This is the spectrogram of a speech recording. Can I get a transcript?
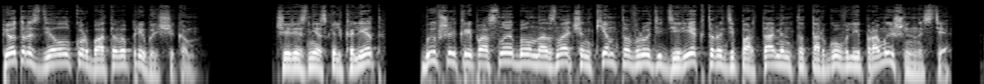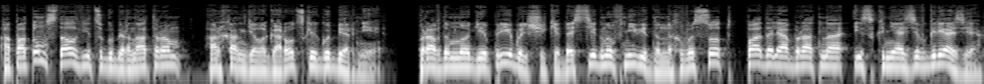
Петр сделал Курбатова прибыльщиком. Через несколько лет бывший крепостной был назначен кем-то вроде директора Департамента торговли и промышленности, а потом стал вице-губернатором Архангелогородской губернии. Правда, многие прибыльщики, достигнув невиданных высот, падали обратно из князи в грязи,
